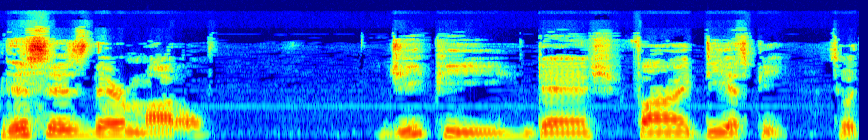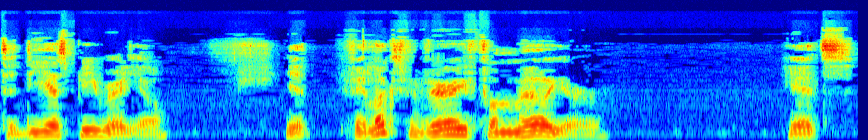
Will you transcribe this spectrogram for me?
this is their model GP-5DSP. So it's a DSP radio. It, if it looks very familiar, it's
